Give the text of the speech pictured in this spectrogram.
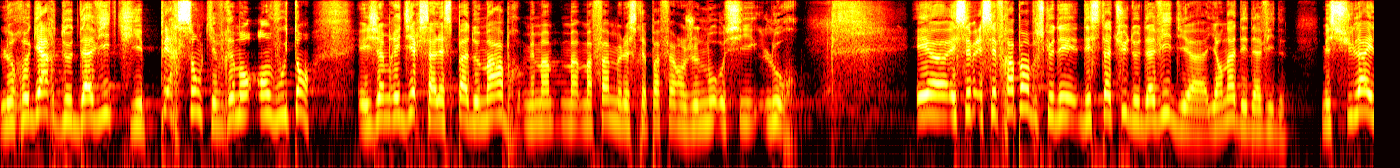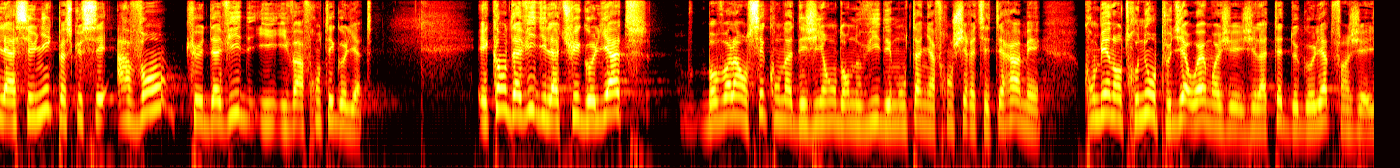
Le regard de David qui est perçant, qui est vraiment envoûtant. Et j'aimerais dire que ça laisse pas de marbre, mais ma, ma- ma femme me laisserait pas faire un jeu de mots aussi lourd. Et, euh, et c'est frappant parce que des, des statues de David, il y, y en a des David. Mais celui-là, il est assez unique parce que c'est avant que David il va affronter Goliath. Et quand David il a tué Goliath, bon voilà, on sait qu'on a des géants dans nos vies, des montagnes à franchir, etc. Mais combien d'entre nous on peut dire ouais, moi j'ai la tête de Goliath, enfin j'ai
